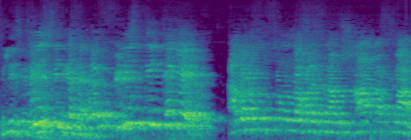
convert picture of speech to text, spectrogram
ফিলিস্তিন। গেছেন। ফিলিস্তিন থেকে আল্লাহ রাসূল সাল্লাল্লাহু আলাইহি সাল্লাম সাত আসমান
